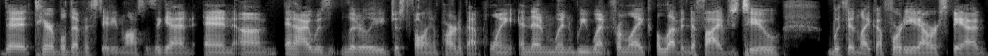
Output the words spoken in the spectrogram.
the terrible, devastating losses again. And, um, and I was literally just falling apart at that point. And then when we went from like 11 to five to two within like a 48 hour span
